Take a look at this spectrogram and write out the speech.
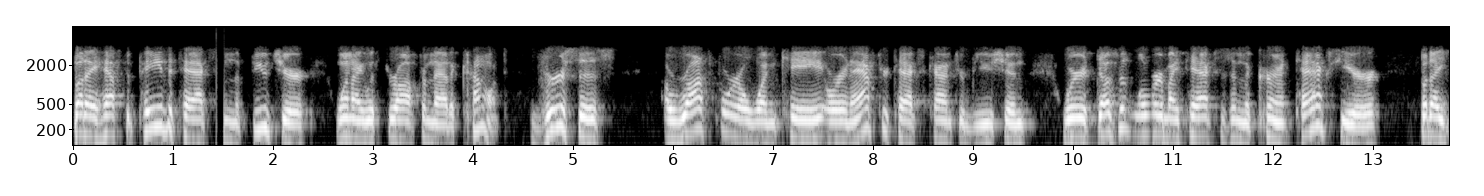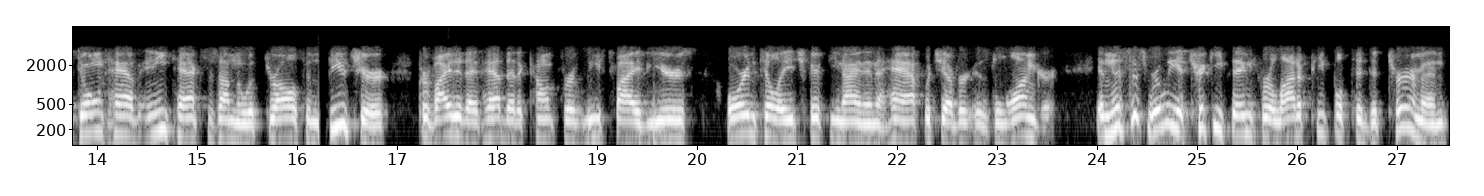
but I have to pay the tax in the future when I withdraw from that account, versus a Roth 401k or an after-tax contribution where it doesn't lower my taxes in the current tax year, but I don't have any taxes on the withdrawals in the future, provided I've had that account for at least five years or until age 59 and a half, whichever is longer. And this is really a tricky thing for a lot of people to determine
